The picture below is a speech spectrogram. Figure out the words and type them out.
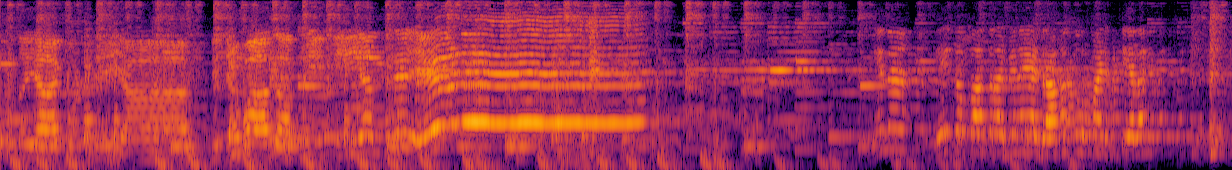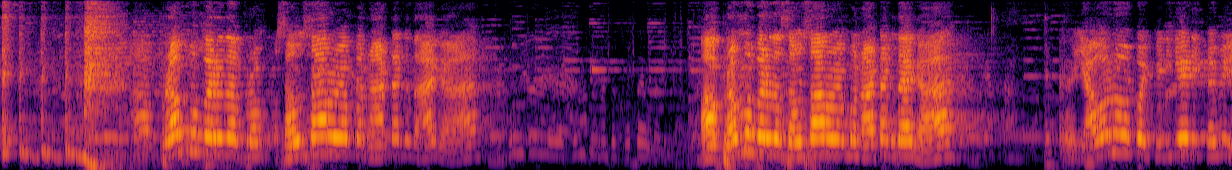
ಹೃದಯ ಕೊಡ್ತೀಯ? ನಿಜವಾದ ಪ್ರೀತಿ ಅಂದ್ರೆ ಹೇಳೇ ಏಕಪಾತ್ರ ಅಭಿನಯ ಡ್ರಾಮಾ ಶುರು ಮಾಡಿಬಿಟ್ಟಿಯಲ್ಲ? ಆ ಬ್ರಹ್ಮ ಬರೆದ ಬ್ರಹ್ಮ ಸಂಸಾರವೆಂಬ ನಾಟಕದಾಗ ಆ ಬ್ರಹ್ಮ ಬರೆದ ಎಂಬ ನಾಟಕದಾಗ ಯಾವನೋ ಒಬ್ಬ ಕಿಡಿಗೇಡಿ ಕವಿ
